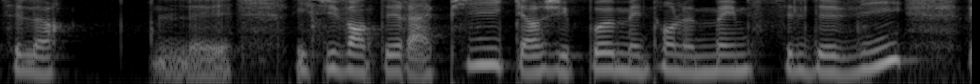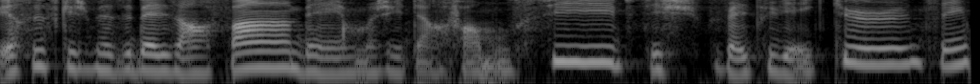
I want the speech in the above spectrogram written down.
tu leur les suivre en thérapie quand j'ai pas, mettons, le même style de vie, versus que je me dis, ben, les enfants, ben, moi, j'ai été enfant moi aussi, puis je vais être plus vieille qu'eux, tu sais.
